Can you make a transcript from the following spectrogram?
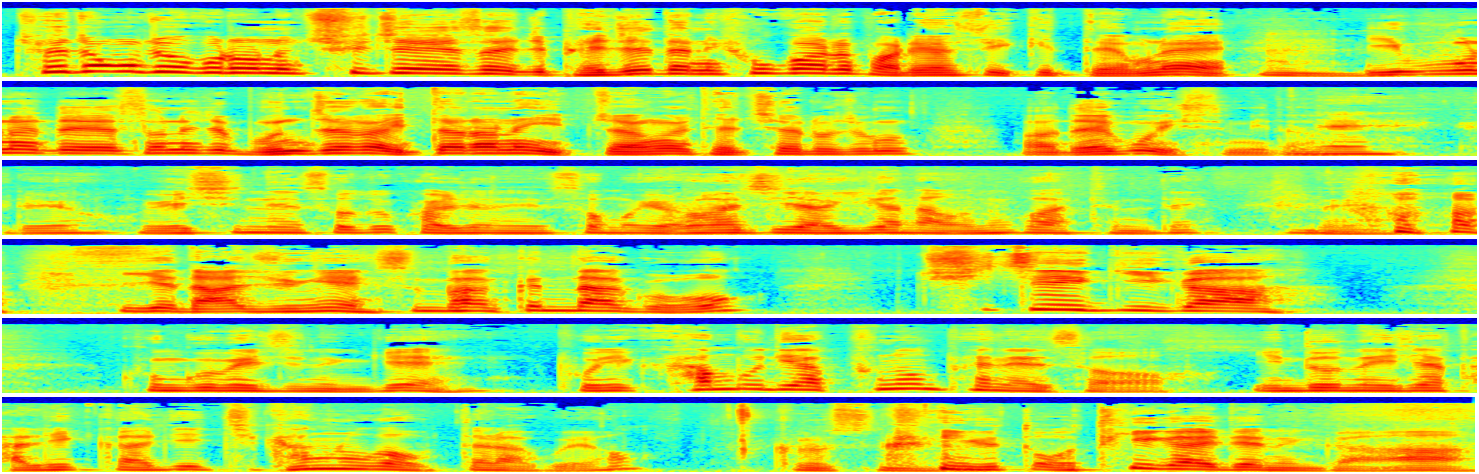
최종적으로는 취재에서 이제 배제되는 효과를 발휘할 수 있기 때문에 음. 이 부분에 대해서는 이제 문제가 있다라는 입장을 대체로 좀 어, 내고 있습니다. 네, 그래요. 외신에서도 관련해서 뭐 여러 가지 이야기가 나오는 것 같은데 네. 이게 나중에 순방 끝나고 취재기가 궁금해지는 게 보니까 캄보디아 프놈펜에서 인도네시아 발리까지 직항로가 없더라고요. 그렇습니다. 이것도 어떻게 가야 되는가.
